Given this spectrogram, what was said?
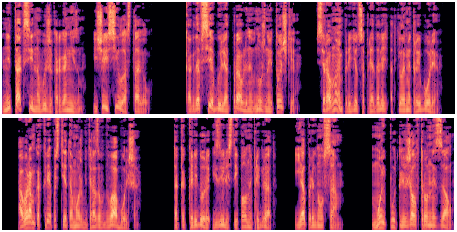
Не так сильно выжег организм, еще и силы оставил. Когда все были отправлены в нужные точки, все равно им придется преодолеть от километра и более. А в рамках крепости это может быть раза в два больше, так как коридоры извилистые и полны преград. Я прыгнул сам. Мой путь лежал в тронный зал.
